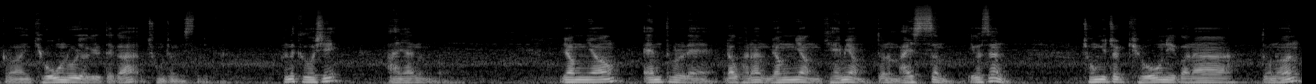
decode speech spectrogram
그러한 교훈으로 여길 때가 종종 있습니다. 그런데 그것이 아니라는 거예요. 명령, 엔톨레라고 하는 명령, 계명 또는 말씀 이것은 종교적 교훈이거나 또는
